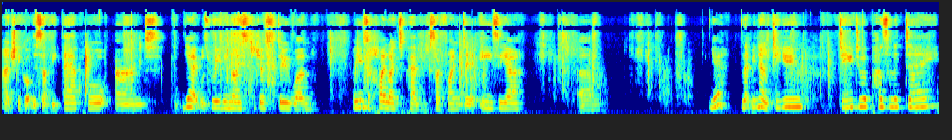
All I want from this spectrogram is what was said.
I actually got this at the airport and yeah, it was really nice to just do one. I use a highlighter pen because I find it easier. Um, yeah, let me know. Do you do you do a puzzle a day?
